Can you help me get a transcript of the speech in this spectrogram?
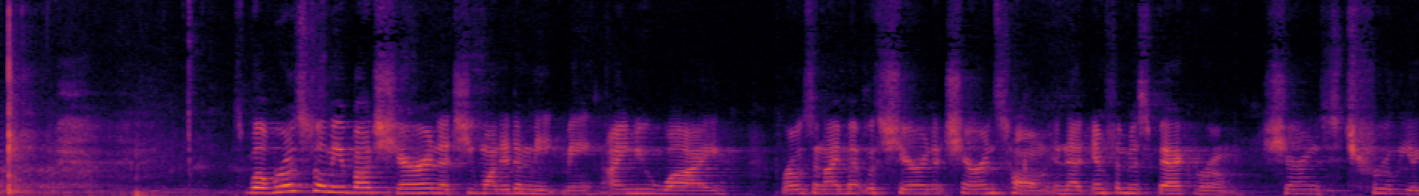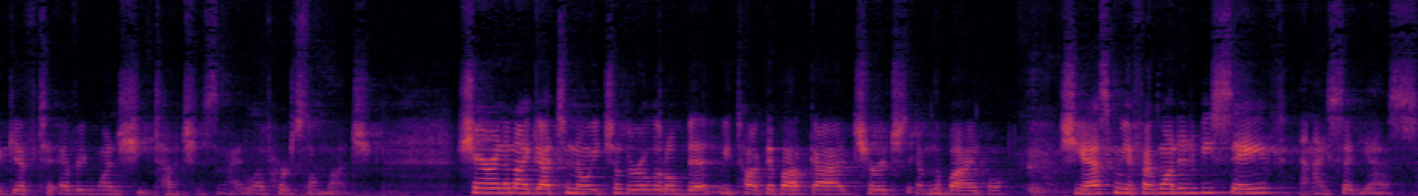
well, Rose told me about Sharon that she wanted to meet me. I knew why. Rose and I met with Sharon at Sharon's home in that infamous back room. Sharon is truly a gift to everyone she touches, and I love her so much. Sharon and I got to know each other a little bit. We talked about God, church, and the Bible. She asked me if I wanted to be saved, and I said yes.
